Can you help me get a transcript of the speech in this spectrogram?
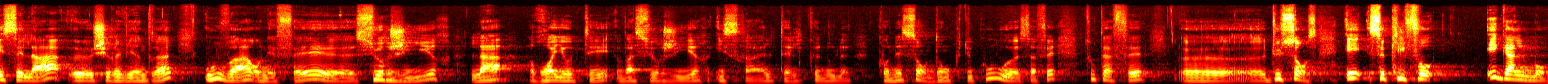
et c'est là, euh, je reviendrai, où va en effet euh, surgir la royauté, va surgir Israël tel que nous le connaissons. Donc du coup, euh, ça fait tout à fait du sens. Et ce qu'il faut également,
